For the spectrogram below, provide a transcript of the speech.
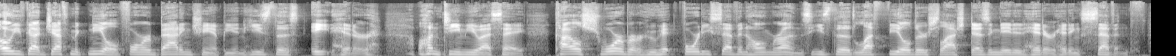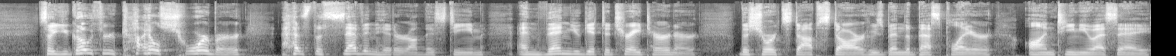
Oh, you've got Jeff McNeil, former batting champion. He's the eight hitter on Team USA. Kyle Schwarber, who hit 47 home runs. He's the left fielder slash designated hitter, hitting seventh. So you go through Kyle Schwarber as the seven hitter on this team, and then you get to Trea Turner, the shortstop star who's been the best player on Team USA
